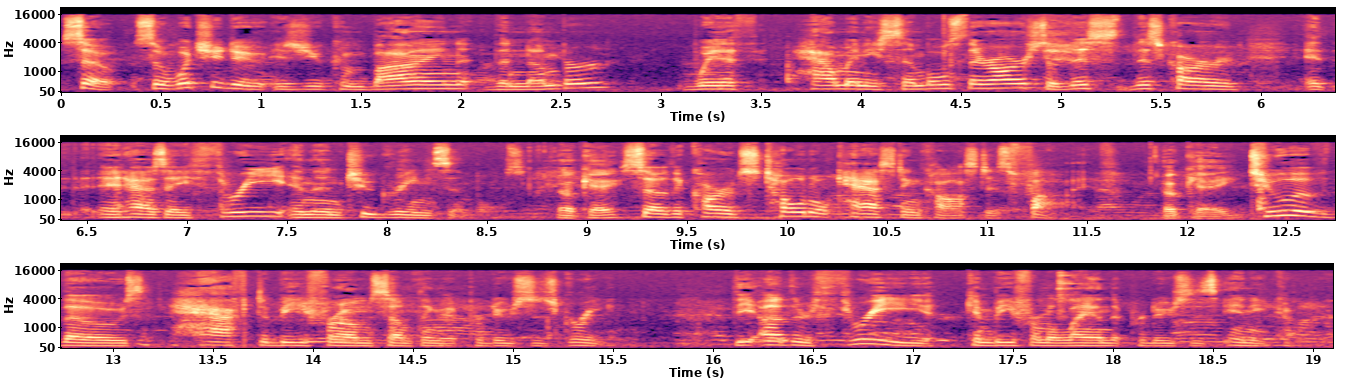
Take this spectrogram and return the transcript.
So, so what you do is you combine the number with how many symbols there are. So this this card it, it has a three and then two green symbols. Okay. So the card's total casting cost is five. Okay. Two of those have to be from something that produces green. The other three can be from a land that produces any color.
